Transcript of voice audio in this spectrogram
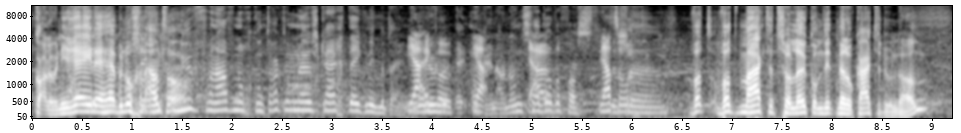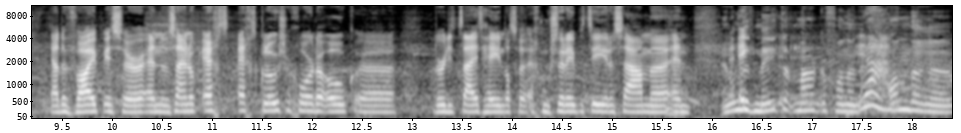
Carlo en Irene hebben, nog een Als aantal? ik nu vanavond nog een contract op mijn neus krijg, teken ik meteen. Ja, ik ook. Ja. Oké, nou dan staat Ja. dat er vast. Ja, Dus, toch. eh, Wat, wat maakt het zo leuk om dit met elkaar te doen dan? Ja, de vibe is er. En we zijn ook echt, echt closer geworden ook eh, door die tijd heen. Dat we echt moesten repeteren samen. En, En om ik- dit mee te maken van een Ja. andere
